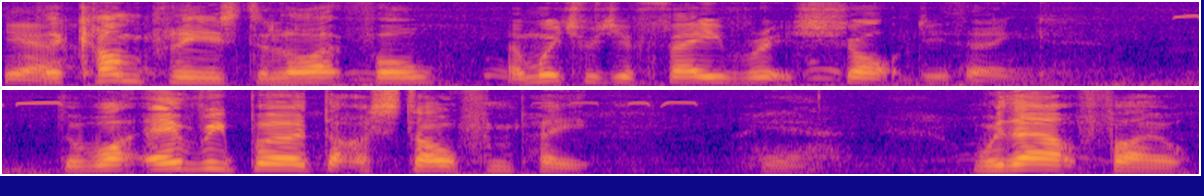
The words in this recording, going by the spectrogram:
Yeah. The company is delightful. And which was your favourite shot, do you think? The what every bird that I stole from Pete, Yeah. without fail.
